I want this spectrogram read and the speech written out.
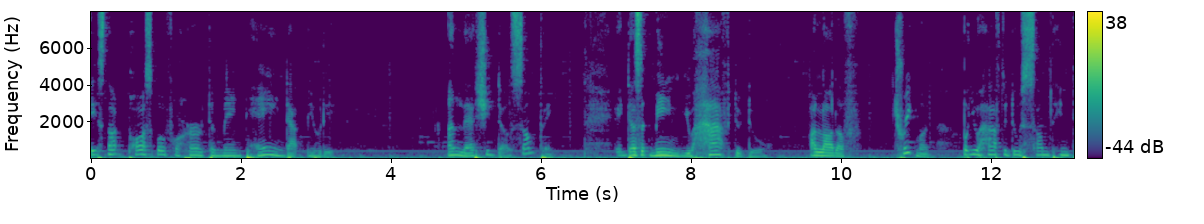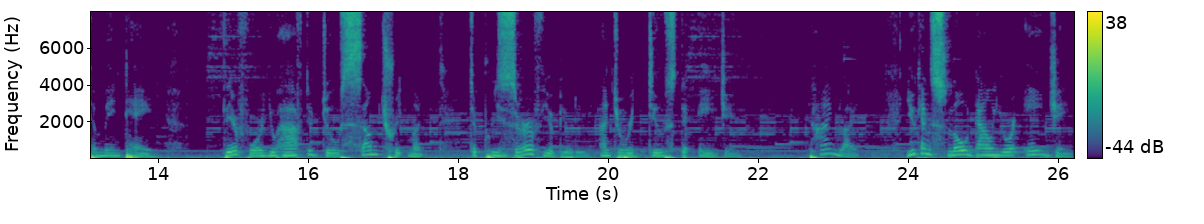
it's not possible for her to maintain that beauty unless she does something. It doesn't mean you have to do a lot of treatment, but you have to do something to maintain. Therefore, you have to do some treatment to preserve your beauty and to reduce the aging timeline. You can slow down your aging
